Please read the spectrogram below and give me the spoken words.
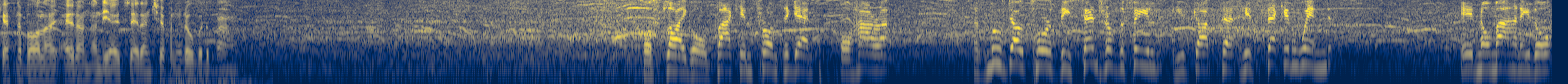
getting the ball out, out on, on the outside and chipping it over the bar? So Sligo back in front again. O'Hara has moved out towards the centre of the field. He's got uh, his second wind. Aidan O'Mahony, though,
